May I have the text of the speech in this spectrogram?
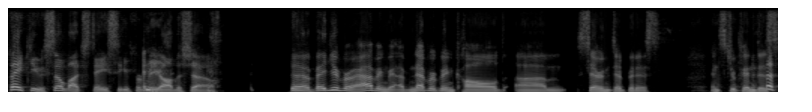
thank you so much, Stacey, for being on the show. Yeah, thank you for having me. I've never been called um, serendipitous and stupendous.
